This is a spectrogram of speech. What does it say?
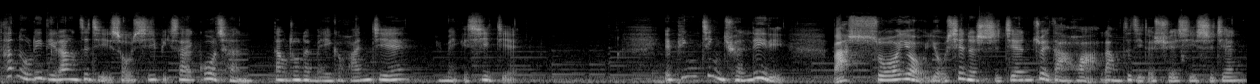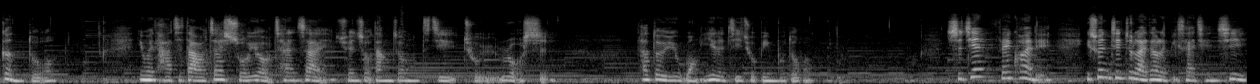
他努力地让自己熟悉比赛过程当中的每一个环节与每个细节，也拼尽全力地把所有有限的时间最大化，让自己的学习时间更多。因为他知道，在所有参赛选手当中，自己处于弱势。他对于网页的基础并不多。时间飞快地，一瞬间就来到了比赛前夕。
